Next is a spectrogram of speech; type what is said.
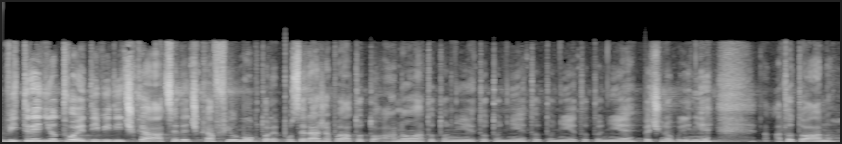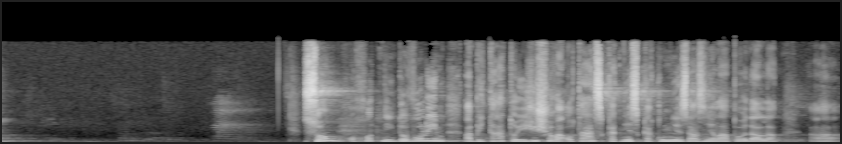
vytriedil tvoje DVDčka a CDčka filmov, ktoré pozeráš a povedal, toto áno a toto nie, toto nie, toto nie, toto nie, väčšinou bude nie a toto áno. Som ochotný, dovolím, aby táto Ježišová otázka dneska ku mne zaznela a povedala a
